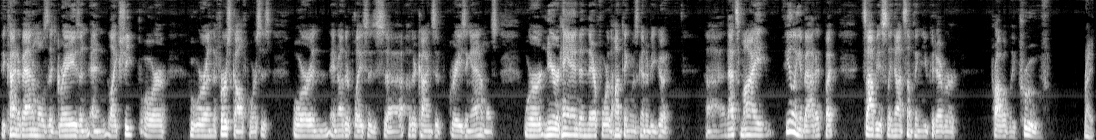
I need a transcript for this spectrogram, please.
the kind of animals that graze and, and like sheep or who were in the first golf courses or in, in other places, uh, other kinds of grazing animals were near at hand and therefore the hunting was going to be good. Uh, that's my feeling about it, but it's obviously not something you could ever probably prove. Right.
